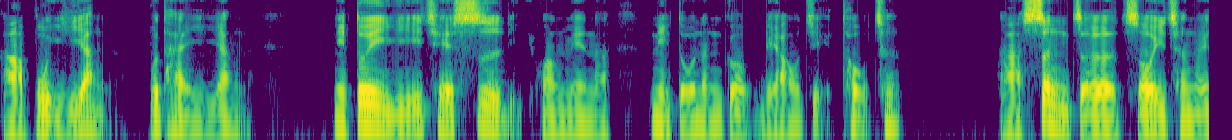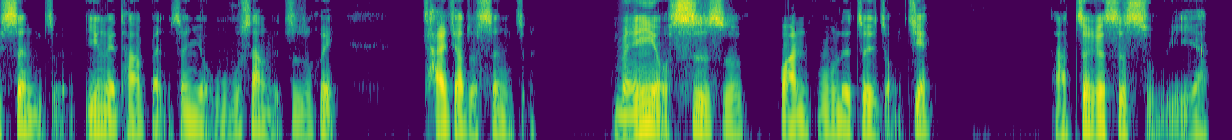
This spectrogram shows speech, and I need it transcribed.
啊不一样了，不太一样了。你对于一切事理方面呢，你都能够了解透彻啊。圣者所以成为圣者，因为他本身有无上的智慧，才叫做圣者。没有事实凡夫的这种见。啊，这个是属于啊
